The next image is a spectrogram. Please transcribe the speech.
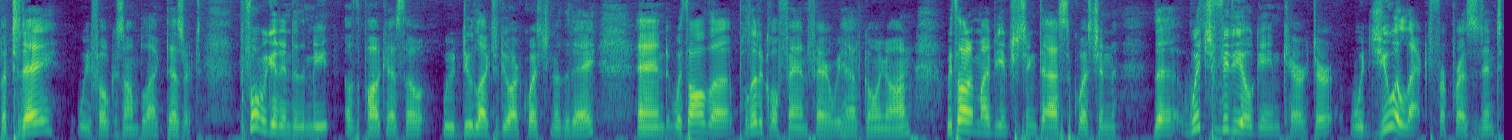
But today, we focus on Black Desert. Before we get into the meat of the podcast, though, we do like to do our question of the day. And with all the political fanfare we have going on, we thought it might be interesting to ask the question: the which video game character would you elect for president,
